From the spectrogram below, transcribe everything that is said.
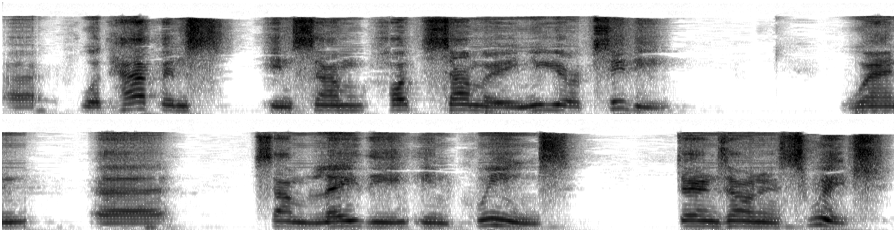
uh, what happens in some hot summer in New York City when uh, some lady in Queens turns on a switch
